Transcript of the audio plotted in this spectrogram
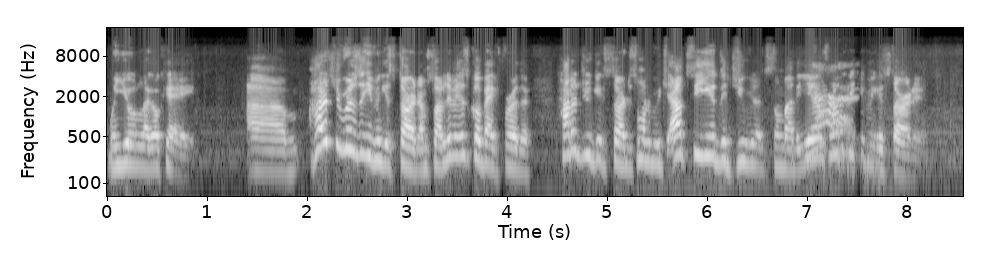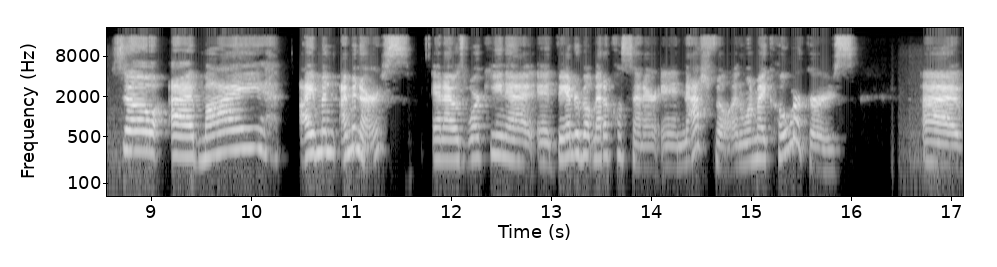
when you were like, okay, um, how did you originally even get started? I'm sorry, let me let's go back further. How did you get started? Just want to reach out to you. Did you reach somebody else? Yeah. How did you even get started? So, uh, my I'm an I'm a nurse, and I was working at, at Vanderbilt Medical Center in Nashville, and one of my coworkers uh,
